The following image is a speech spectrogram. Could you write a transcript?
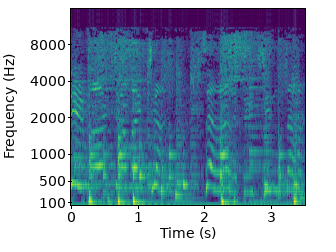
Eta satu kali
